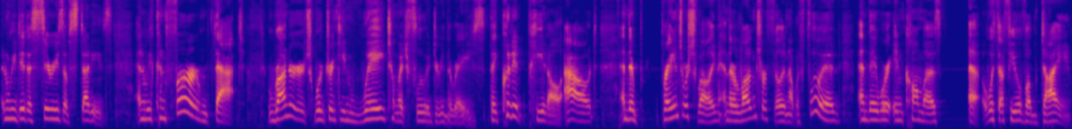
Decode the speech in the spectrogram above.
And we did a series of studies and we confirmed that runners were drinking way too much fluid during the race. They couldn't pee it all out, and their brains were swelling and their lungs were filling up with fluid, and they were in comas, uh, with a few of them dying.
